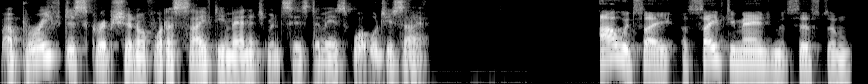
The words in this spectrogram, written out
a brief description of what a safety management system is, what would you say? I would say a safety management system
